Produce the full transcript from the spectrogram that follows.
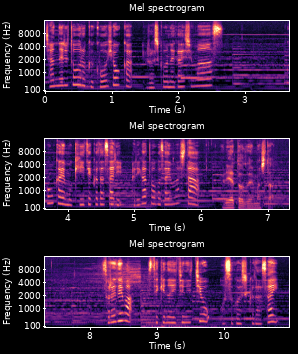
チャンネル登録高評価よろしくお願いします。今回も聞いてくださりありがとうございました。ありがとうございました。それでは素敵な一日をお過ごしください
